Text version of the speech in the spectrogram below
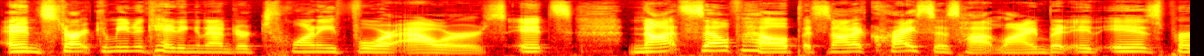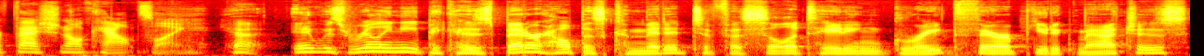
and start communicating in under 24 hours. It's not self help, it's not a crisis hotline, but it is professional counseling. Yeah, it was really neat because BetterHelp is committed to facilitating great therapeutic matches,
